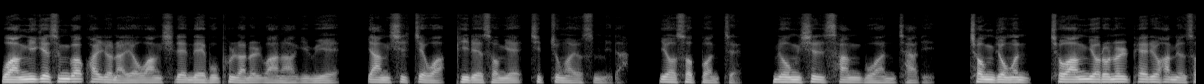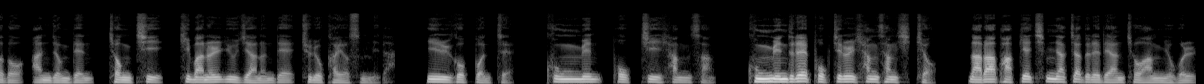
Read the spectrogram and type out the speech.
왕위 계승과 관련하여 왕실의 내부 분란을 완화하기 위해 양실제와 비례성에 집중하였습니다. 여섯 번째, 명실상부한 자리. 정종은 저항 여론을 배려하면서도 안정된 정치 기반을 유지하는 데 주력하였습니다. 일곱 번째, 국민 복지 향상. 국민들의 복지를 향상시켜 나라 밖의 침략자들에 대한 저항력을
